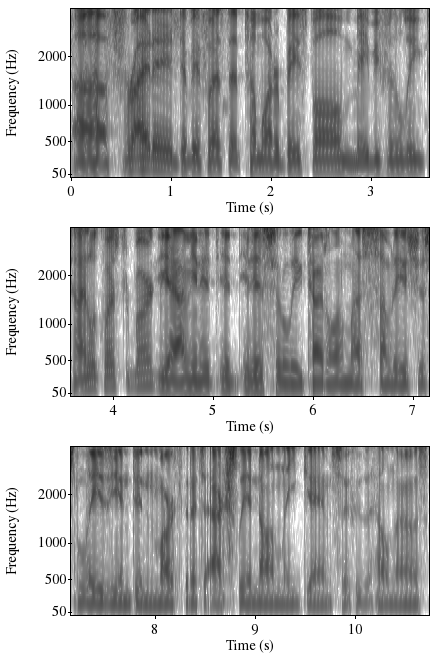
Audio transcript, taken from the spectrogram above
Uh, Friday, WFS at Tumwater Baseball, maybe for the league title? Question mark. Yeah, I mean it, it, it is for the league title unless somebody is just lazy and didn't mark that it's actually a non-league game. So who the hell knows?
